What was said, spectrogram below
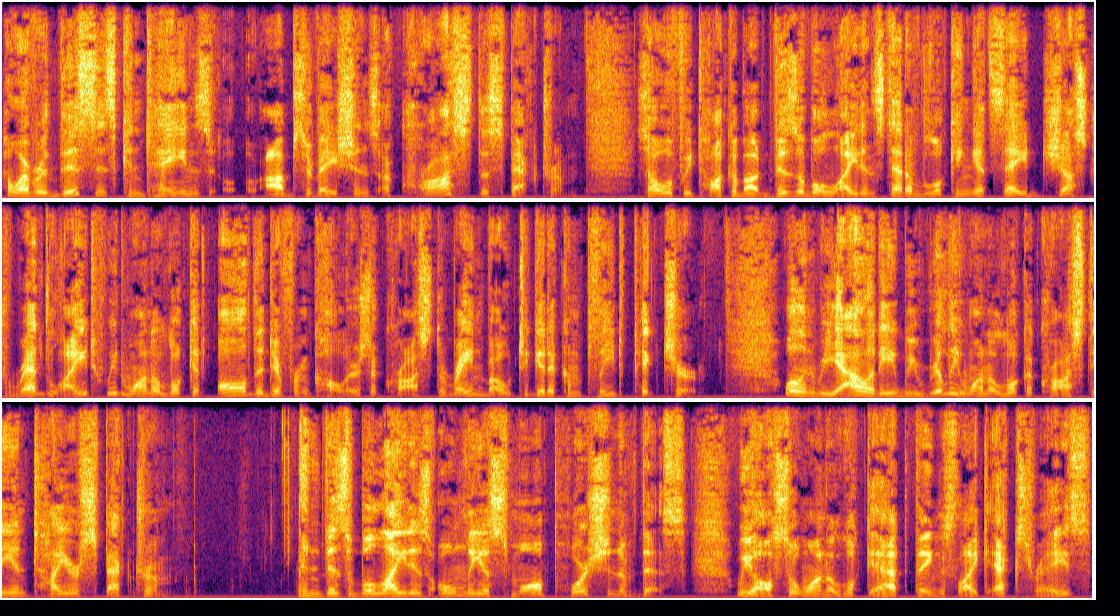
However, this is contains observations across the spectrum. So if we talk about visible light, instead of looking at say just red light, we'd want to look at all the different colors across the rainbow to get a complete picture. Well, in reality, we really want to look across the entire spectrum. Invisible light is only a small portion of this. We also want to look at things like x rays,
